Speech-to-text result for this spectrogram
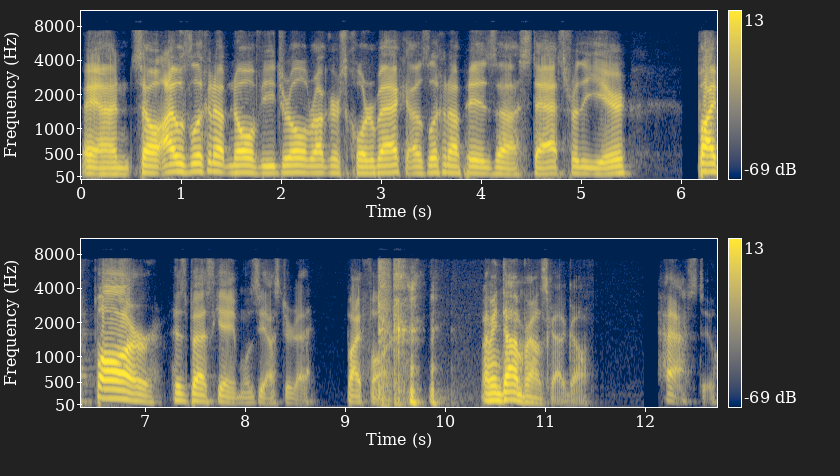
And so I was looking up Noah Vedral, Rutgers quarterback. I was looking up his uh, stats for the year. By far, his best game was yesterday. By far, I mean, Don Brown's got to go. has to.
